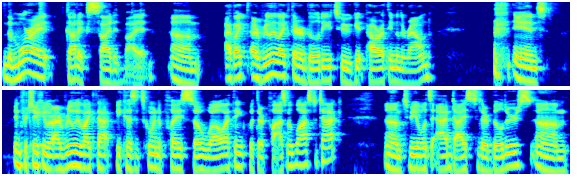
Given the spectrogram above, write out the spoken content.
the more I got excited by it. Um, I liked. I really liked their ability to get power at the end of the round, and in particular, I really like that because it's going to play so well, I think, with their Plasma Blast attack um, to be able to add dice to their builders because um,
